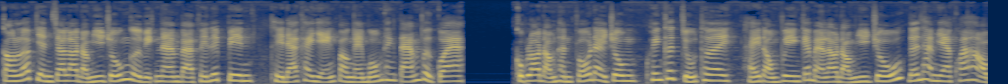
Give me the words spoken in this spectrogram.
Còn lớp dành cho lao động di trú người Việt Nam và Philippines thì đã khai giảng vào ngày 4 tháng 8 vừa qua. Cục Lao động thành phố Đài Trung khuyến khích chủ thuê hãy động viên các bạn lao động di trú đến tham gia khóa học,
